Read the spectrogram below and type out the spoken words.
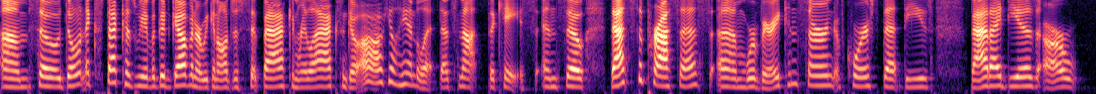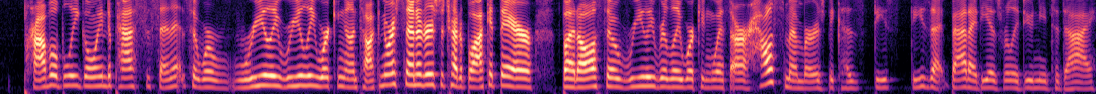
Um, so don't expect because we have a good governor, we can all just sit back and relax and go, oh, he'll handle it. That's not the case. And so that's the process. Um, we're very concerned, of course, that these bad ideas are probably going to pass the Senate. So we're really, really working on talking to our senators to try to block it there, but also really, really working with our House members because these these bad ideas really do need to die.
